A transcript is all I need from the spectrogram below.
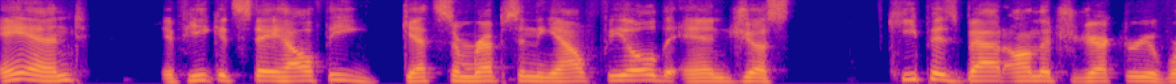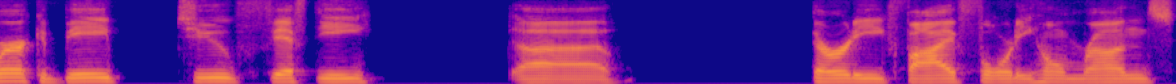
And if he could stay healthy, get some reps in the outfield, and just keep his bat on the trajectory of where it could be 250, uh, 35, 40 home runs,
